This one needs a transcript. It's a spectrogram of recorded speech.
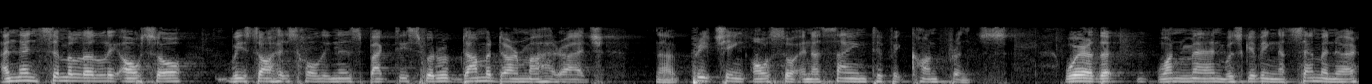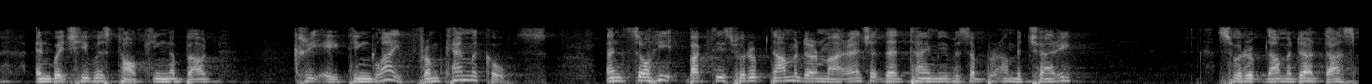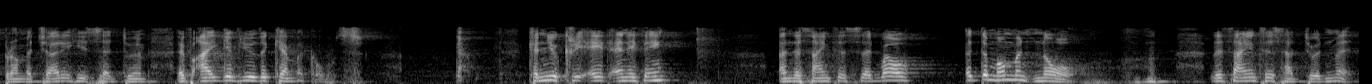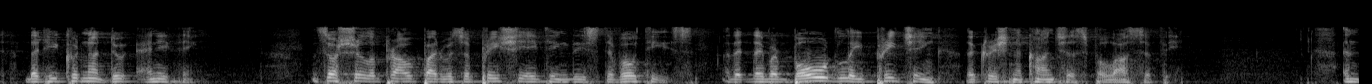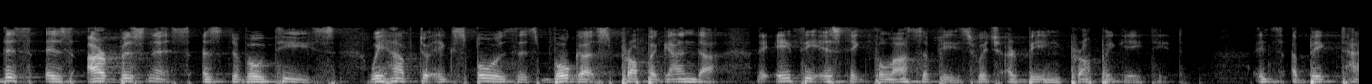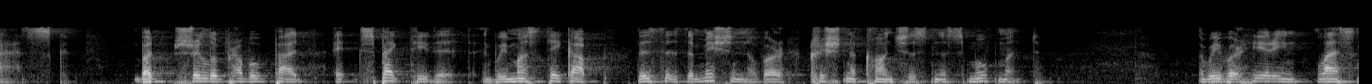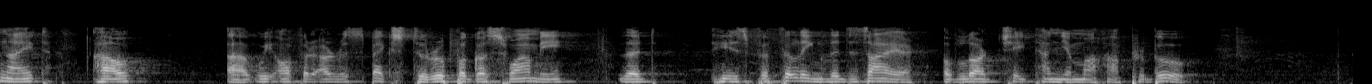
And then similarly also, we saw His Holiness Bhakti Swarup Damodar Maharaj uh, preaching also in a scientific conference where the, one man was giving a seminar in which he was talking about creating life from chemicals. And so he, Bhakti Swarup Damodar Maharaj, at that time he was a brahmachari, Swarup Damodar Das Brahmachari, he said to him, if I give you the chemicals, can you create anything? And the scientist said, well, at the moment, no. the scientist had to admit that he could not do anything. So Srila Prabhupada was appreciating these devotees, that they were boldly preaching the Krishna conscious philosophy. And this is our business as devotees. We have to expose this bogus propaganda, the atheistic philosophies which are being propagated. It's a big task. But Srila Prabhupada expected it, and we must take up, this is the mission of our Krishna consciousness movement. We were hearing last night how uh, we offer our respects to Rupa Goswami that he is fulfilling the desire of Lord Chaitanya Mahaprabhu.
